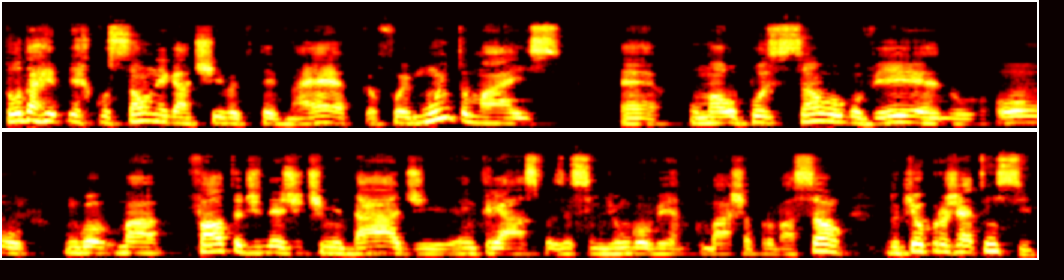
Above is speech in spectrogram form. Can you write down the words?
toda a repercussão negativa que teve na época foi muito mais é, uma oposição ao governo ou um, uma falta de legitimidade, entre aspas, assim, de um governo com baixa aprovação, do que o projeto em si.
